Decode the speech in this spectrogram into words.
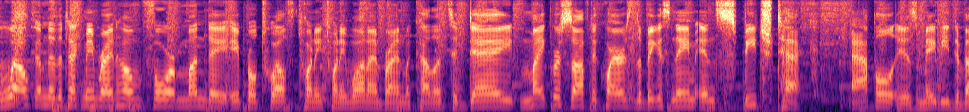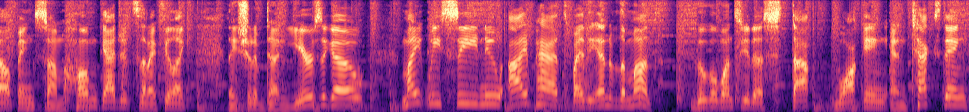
Welcome to the Techmeme Ride Home for Monday, April 12th, 2021. I'm Brian McCullough. Today, Microsoft acquires the biggest name in speech tech. Apple is maybe developing some home gadgets that I feel like they should have done years ago. Might we see new iPads by the end of the month? Google wants you to stop walking and texting,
